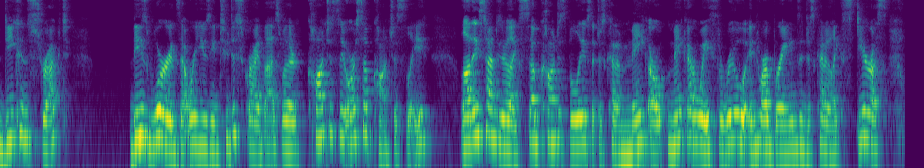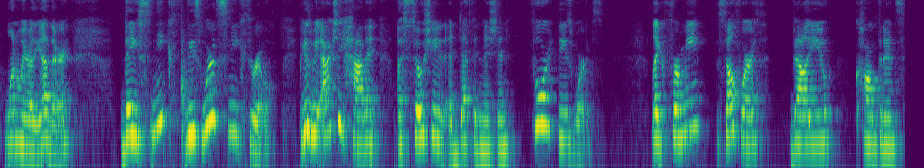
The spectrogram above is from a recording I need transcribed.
deconstruct these words that we're using to describe us, whether consciously or subconsciously, a lot of these times they're like subconscious beliefs that just kind of make our make our way through into our brains and just kind of like steer us one way or the other. They sneak these words sneak through because we actually haven't associated a definition for these words. Like for me, self-worth, value, confidence,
